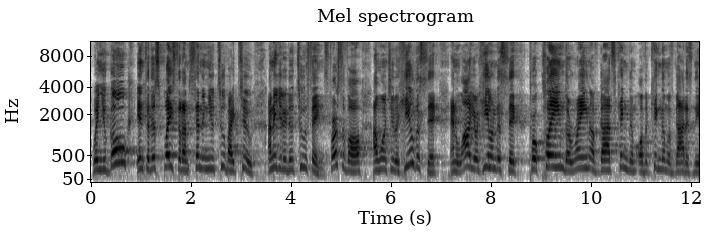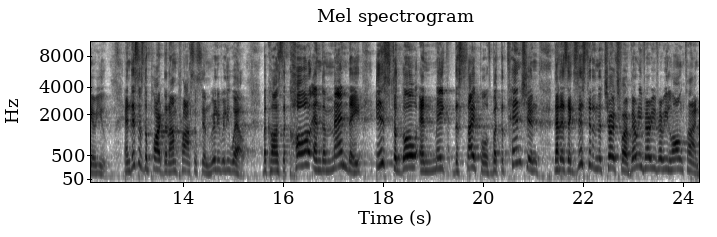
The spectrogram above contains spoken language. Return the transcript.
when you go into this place that I'm sending you two by two, I need you to do two things. First of all, I want you to heal the sick, and while you're healing the sick, proclaim the reign of God's kingdom or the kingdom of God is near you. And this is the part that I'm processing really, really well because the call and the mandate is to go and make disciples. But the tension that has existed in the church for a very, very, very long time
